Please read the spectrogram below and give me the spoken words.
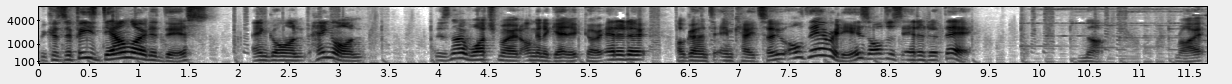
because if he's downloaded this and gone, hang on, there's no watch mode, I'm gonna get it, go edit it, I'll go into MK2, oh there it is, I'll just edit it there. No, right?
